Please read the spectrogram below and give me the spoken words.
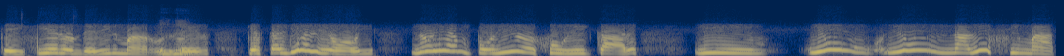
que hicieron de Dilma Rousseff, que hasta el día de hoy no le han podido adjudicar ni, ni, ni una décima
